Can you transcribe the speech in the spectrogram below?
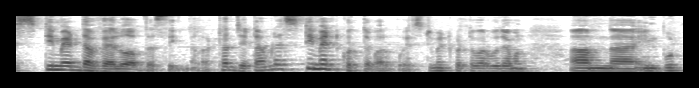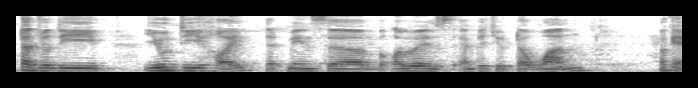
estimate the value of the signal অর্থাৎ যেটা আমরা এস্টিমেট করতে পারব এস্টিমেট করতে পারব যেমন ইনপুটটা যদি ইউটি হয় দ্যাট মিনস অলওয়েজ অ্যাম্পলিটিউডটা ওয়ান ওকে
